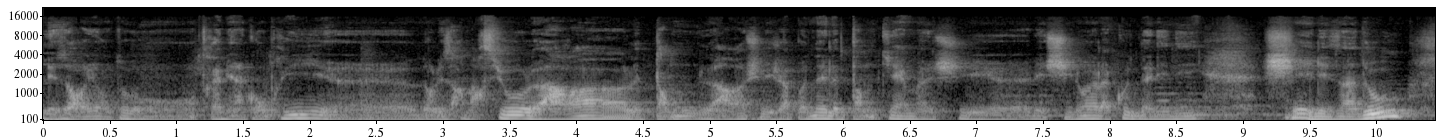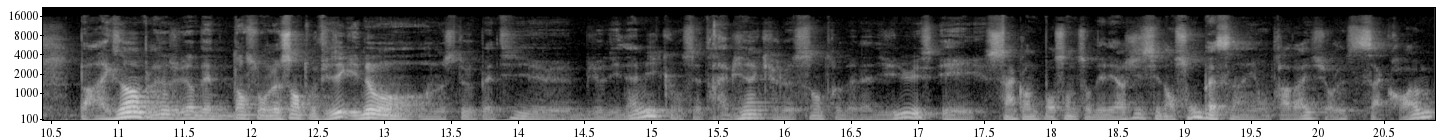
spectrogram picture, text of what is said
les orientaux ont très bien compris, euh, dans les arts martiaux, le hara, le, hara chez les japonais, le tantiem chez euh, les chinois, la kundalini chez les hindous, par exemple, hein, dans son, le centre physique. Et nous, en, ostéopathie euh, biodynamique, on sait très bien que le centre de l'individu, et 50% de son énergie, c'est dans son bassin, et on travaille sur le sacrum,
